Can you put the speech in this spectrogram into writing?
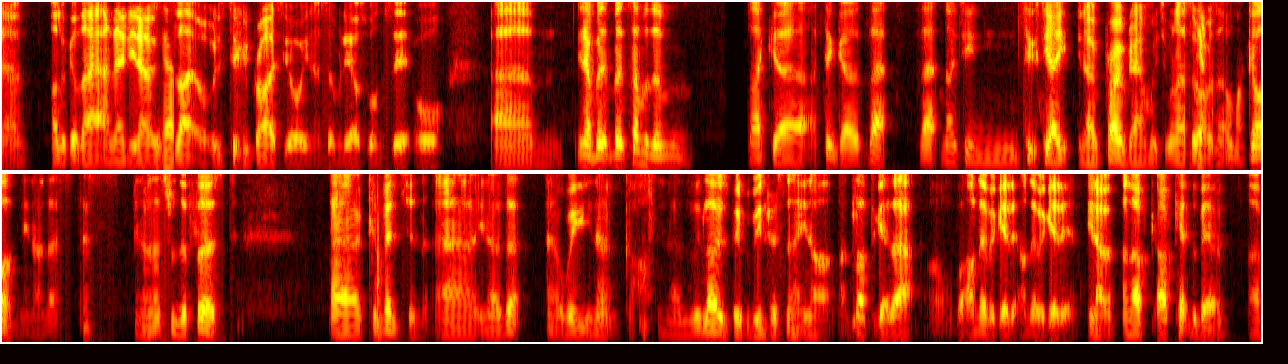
know, I look at that, and then you know, it's Yeah. like, oh, it's too pricey, or you know, somebody else wants it, or um, you know, but but some of them like uh, I think uh, that that 1968 you know program, which when I saw it, I was like, oh my god, you know that's that's you know that's from the first uh, convention. Uh, you know that uh, we you know God, you know with loads of people be interested in that. You know, I'd love to get that, oh, but I'll never get it. I'll never get it. You know, and I've I've kept the bit. Of, uh,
